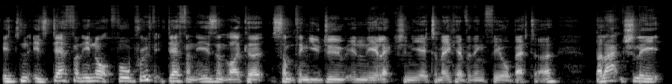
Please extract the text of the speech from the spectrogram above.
it's, it's definitely not foolproof it definitely isn't like a something you do in the election year to make everything feel better but actually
